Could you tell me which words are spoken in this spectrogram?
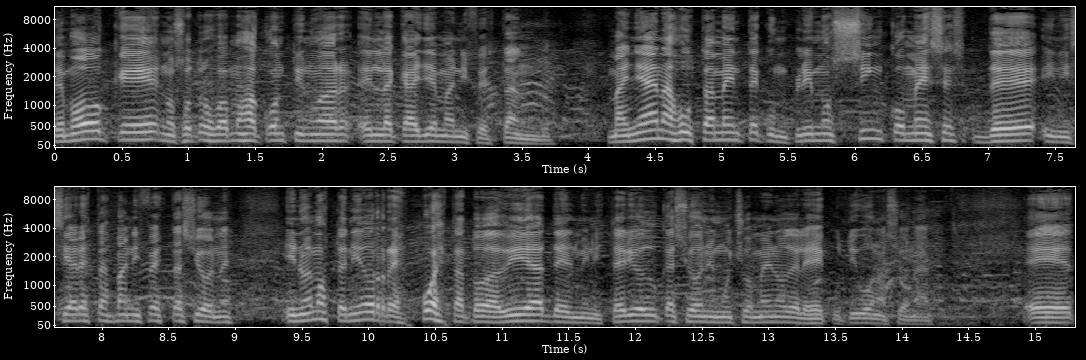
De modo que nosotros vamos a continuar en la calle manifestando. Mañana justamente cumplimos cinco meses de iniciar estas manifestaciones y no hemos tenido respuesta todavía del Ministerio de Educación y mucho menos del Ejecutivo Nacional. Eh,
